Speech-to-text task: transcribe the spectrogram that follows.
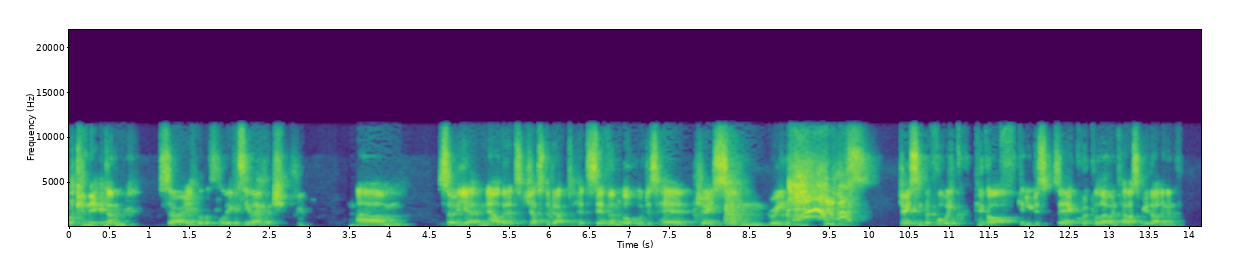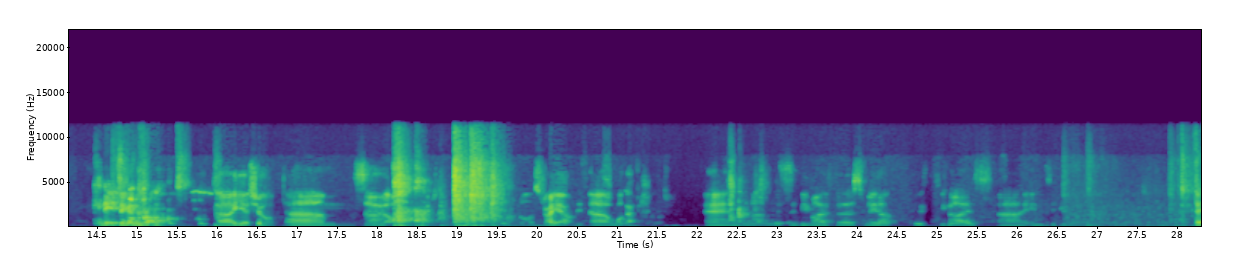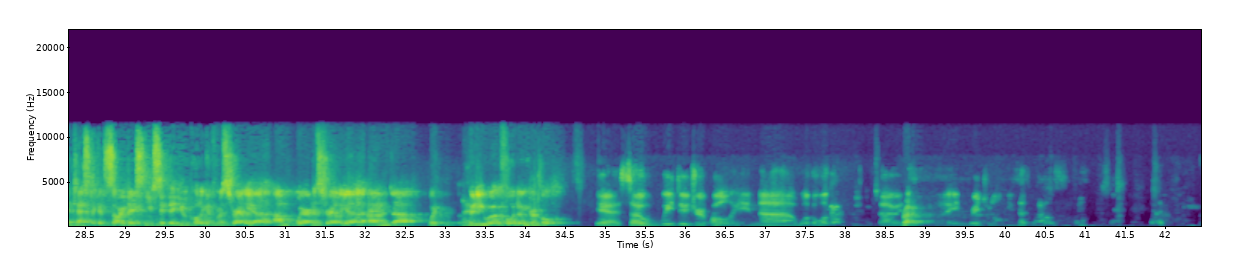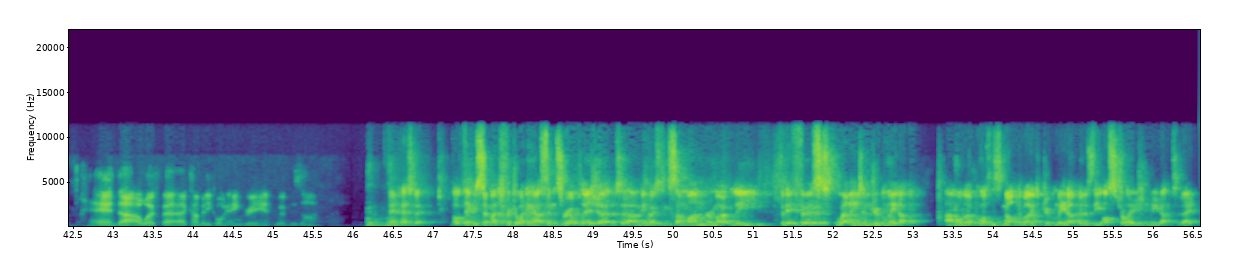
or connect them. Sorry, what was legacy language? Um, so yeah, now that it's just about to hit seven, oh, we've just had Jason Green. Jason, before we kick off, can you just say a quick hello and tell us where you're dialing in, connecting in from? Uh, yeah, sure. Um, so I'm in Australia. I'm in uh, Wagga, and uh, this will be my first meetup with you guys uh, in Sydney. Fantastic. And sorry, Jason, you said that you were calling in from Australia. Um, we're in Australia, and uh, who do you work for doing Drupal? Yeah, so we do Drupal in uh, Wagga Wagga, so right. in regional New South Wales. And uh, I work for a company called Angry Ant Web Design. Fantastic. Well, thank you so much for joining us, and it's a real pleasure to um, be hosting someone remotely for their first Wellington Drupal meetup. Um, although, of course, it's not the Wellington Drupal meetup, but it's the Australasian meetup today.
